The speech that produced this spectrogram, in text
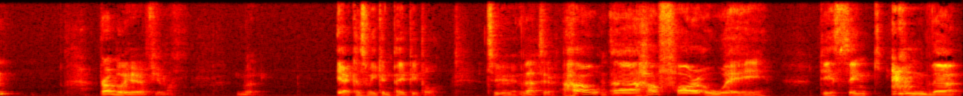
Probably a few more, but Yeah, because we can pay people to that too. How uh, how far away do you think the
